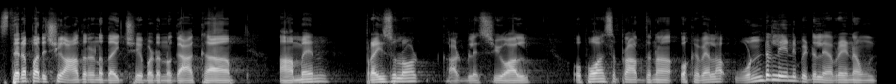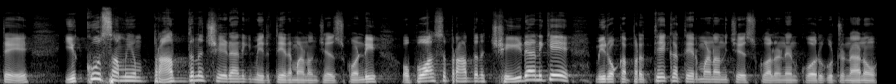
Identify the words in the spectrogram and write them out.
స్థిరపరిచి ఆదరణ దయచేయబడను గాక. Amen. Praise lord god bless you all. ఉపవాస ప్రార్థన ఒకవేళ ఉండలేని బిడ్డలు ఎవరైనా ఉంటే ఎక్కువ సమయం ప్రార్థన చేయడానికి మీరు తీర్మానం చేసుకోండి. ఉపవాస ప్రార్థన చేయడానికే మీరు ఒక ప్రత్యేక తీర్మానాన్ని చేసుకోవాలని నేను కోరుకుంటున్నాను.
